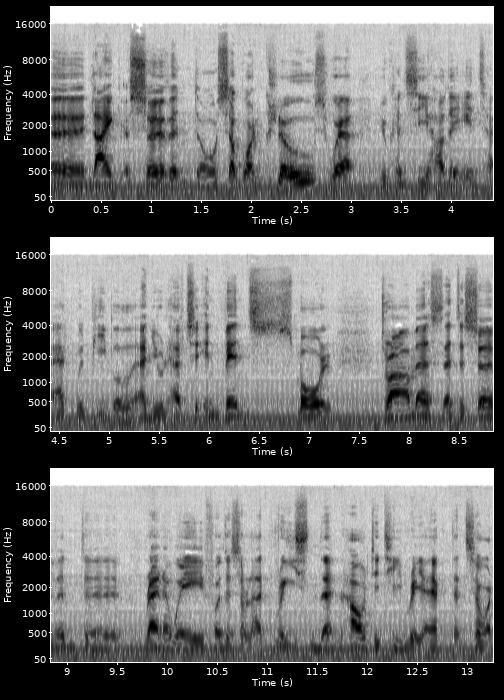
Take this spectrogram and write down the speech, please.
uh, like a servant or someone close where you can see how they interact with people, and you'll have to invent small dramas that the servant uh, ran away for this or that reason and how did he react and so on.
